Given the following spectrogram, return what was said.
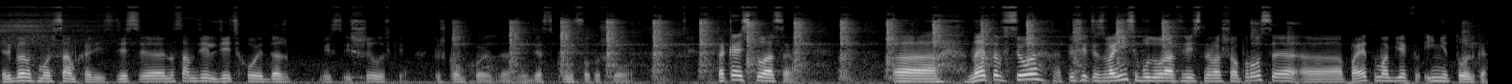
Ребенок может сам ходить. Здесь э, на самом деле дети ходят даже из, из Шиловки, пешком ходят даже детскую, ну, сотую школу. Такая ситуация. А, на этом все. Пишите, звоните, буду рад ответить на ваши вопросы а, по этому объекту и не только.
